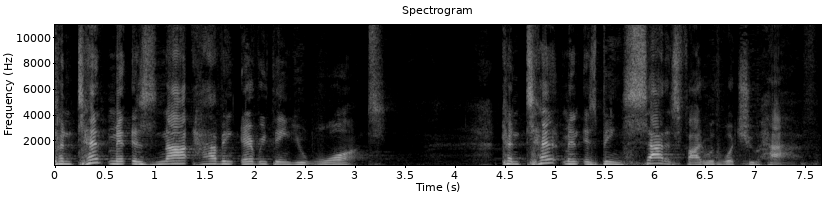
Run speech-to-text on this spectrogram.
Contentment is not having everything you want. Contentment is being satisfied with what you have.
